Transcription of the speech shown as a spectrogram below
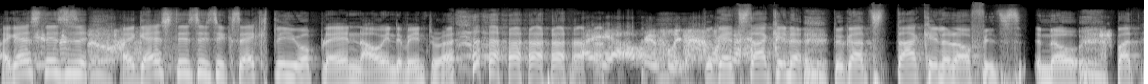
I guess this is I guess this is exactly your plan now in the winter. uh, yeah, obviously. to get stuck in a to get stuck in an office. No, but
